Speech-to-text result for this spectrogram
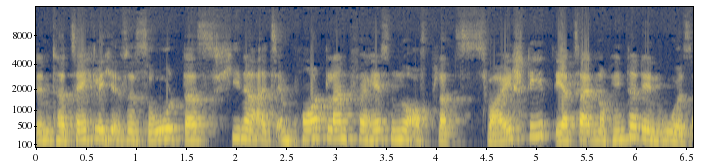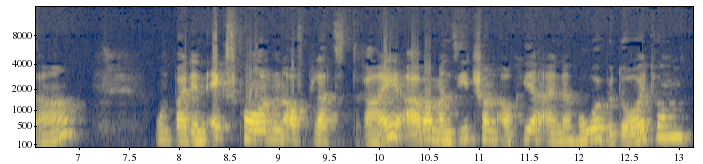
Denn tatsächlich ist es so, dass China als Importland für Hessen nur auf Platz zwei steht, derzeit noch hinter den USA und bei den Exporten auf Platz drei. Aber man sieht schon auch hier eine hohe Bedeutung.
